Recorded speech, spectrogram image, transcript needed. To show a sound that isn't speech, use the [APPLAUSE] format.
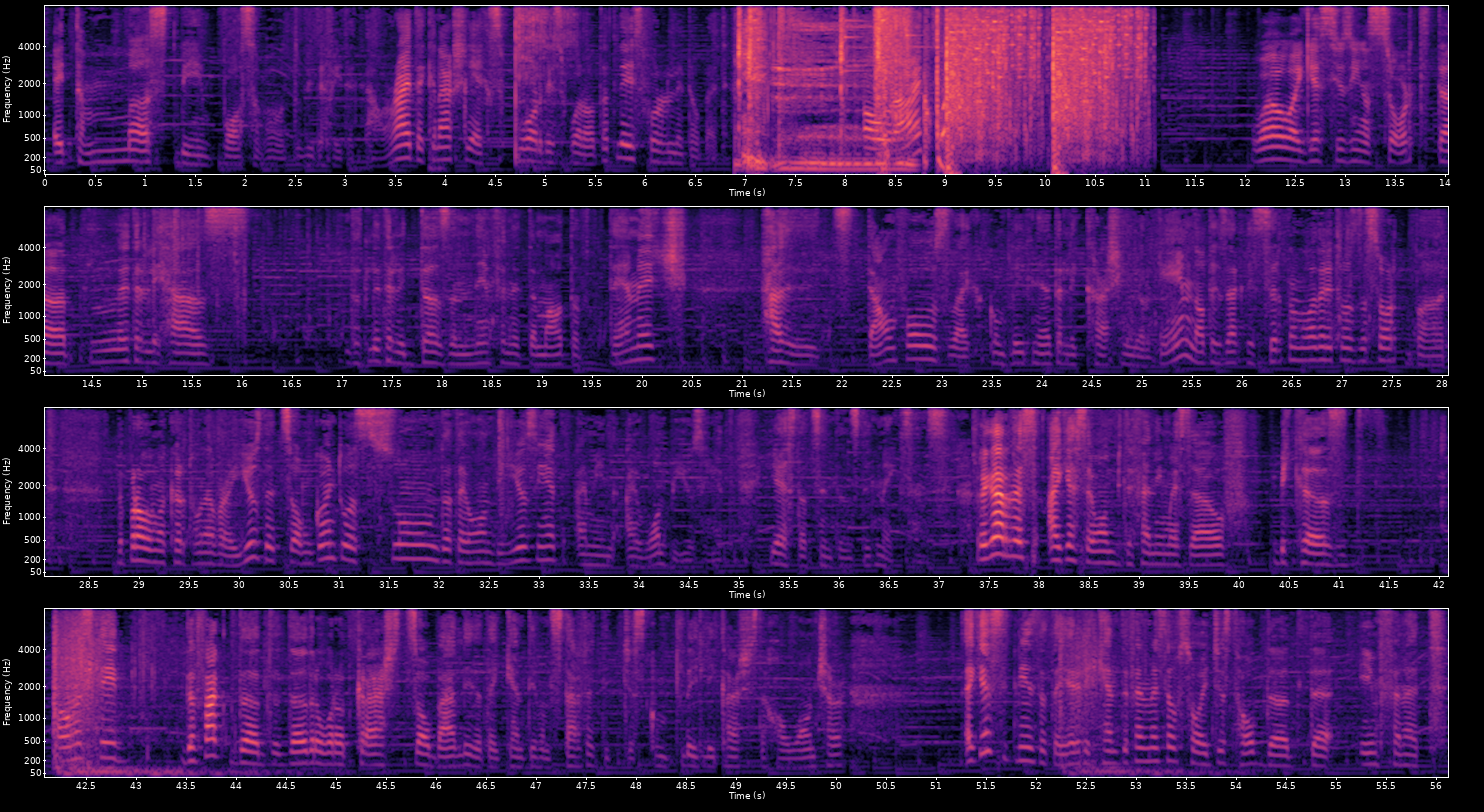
It must be impossible to be defeated now, right? I can actually explore this world, at least for a little bit. Alright. Well, I guess using a sword that literally has... that literally does an infinite amount of damage has its downfalls, like completely utterly crashing your game. Not exactly certain whether it was the sword, but the problem occurred whenever I used it, so I'm going to assume that I won't be using it. I mean, I won't be using it. Yes, that sentence did make sense. Regardless, I guess I won't be defending myself, because honestly, the fact that the other world crashed so badly that I can't even start it, it just completely crashes the whole launcher. I guess it means that I really can't defend myself, so I just hope that the infinite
